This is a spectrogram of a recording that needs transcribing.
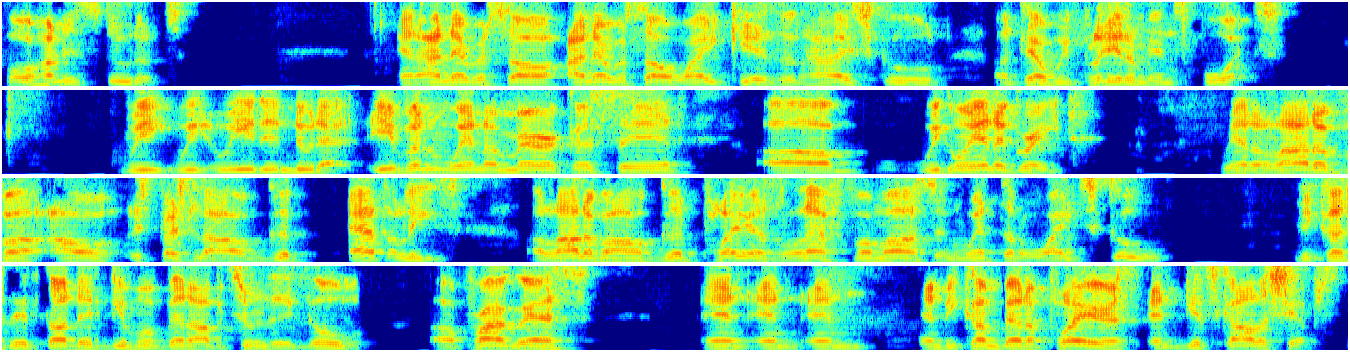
400 students. And I never saw I never saw white kids in high school until we played them in sports. We we, we didn't do that. Even when America said uh, we're going to integrate, we had a lot of uh, our, especially our good athletes, a lot of our good players left from us and went to the white school because they thought they'd give them a better opportunity to go uh, progress and and and and become better players and get scholarships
